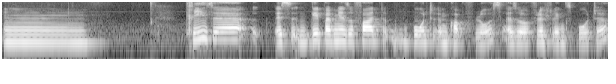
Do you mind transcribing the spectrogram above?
Mm, Krise, es geht bei mir sofort Boot im Kopf los, also Flüchtlingsboote.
